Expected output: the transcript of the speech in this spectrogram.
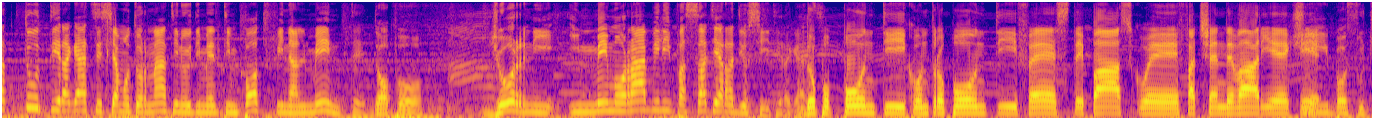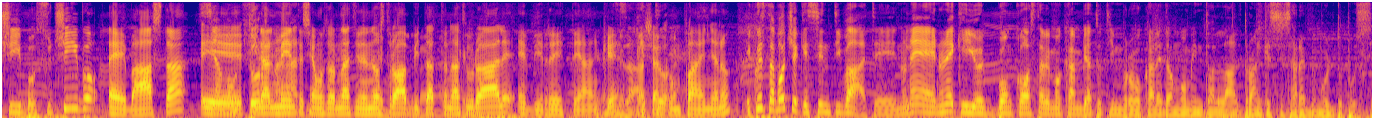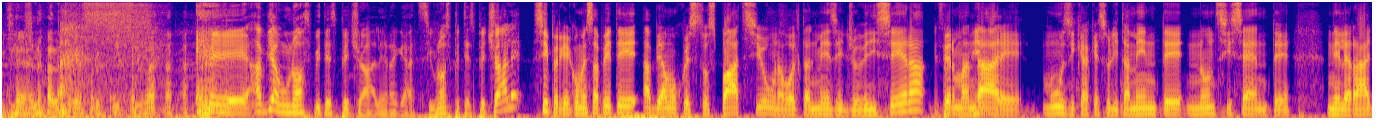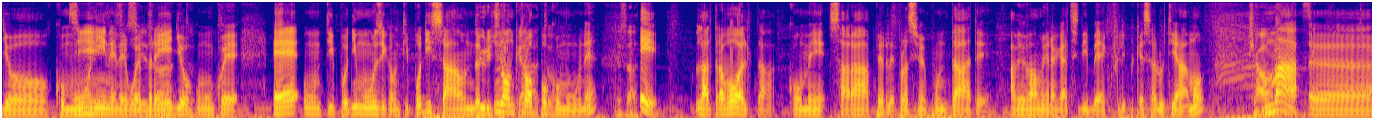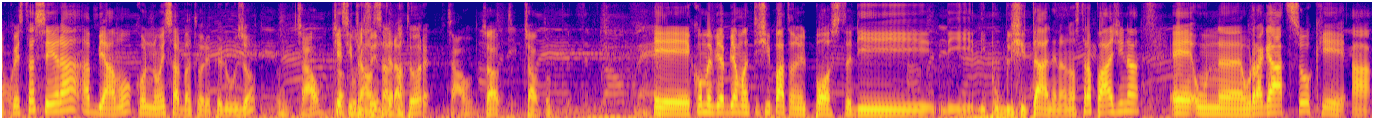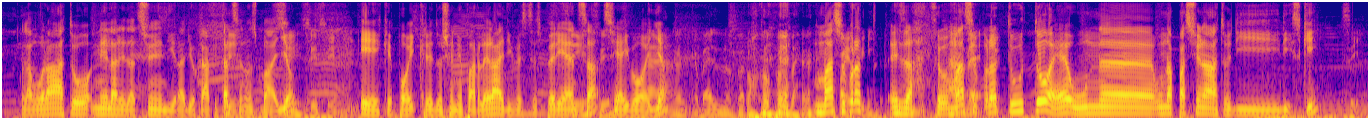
A tutti ragazzi, siamo tornati noi di Melting Pot finalmente dopo giorni immemorabili passati a Radio City ragazzi. Dopo ponti, controponti, feste, pasque, faccende varie che... cibo su cibo su cibo. Eh, basta. Siamo e tornati. finalmente siamo tornati nel nostro habitat birrette. naturale e birrette anche Esatto. che ci accompagnano. E questa voce che sentivate non è, non è che io e il buon Costa abbiamo cambiato timbro vocale da un momento all'altro, anche se sarebbe molto possibile. Eh, no, la è bruttissima. E abbiamo un ospite speciale ragazzi, un ospite speciale Sì, perché come sapete abbiamo questo spazio una volta al mese il giovedì sera per mandare musica che solitamente non si sente nelle radio comuni, Sì, nelle sì, web sì, radio, esatto. comunque è un tipo di musica, un tipo di sound non troppo comune. Esatto. E l'altra volta, come sarà per le prossime puntate, avevamo i ragazzi di Backflip che salutiamo. Ciao Ma eh, questa sera abbiamo con noi Salvatore Peluso. Ciao. Che si ciao a Ciao presenterà. Salvatore. Ciao, ciao, ciao a tutti. E come vi abbiamo anticipato nel post di, di- di pubblicità nella nostra pagina, è un, un ragazzo che ha lavorato nella redazione di Radio Capital, Sì, se non sbaglio, Sì, sì, sì. e che poi credo ce ne parlerai di questa esperienza, Sì, se hai voglia. Eh, anche bella però. Ma, poi è sopra- finita. esatto, Ah, ma soprattutto è un, eh, un appassionato di dischi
